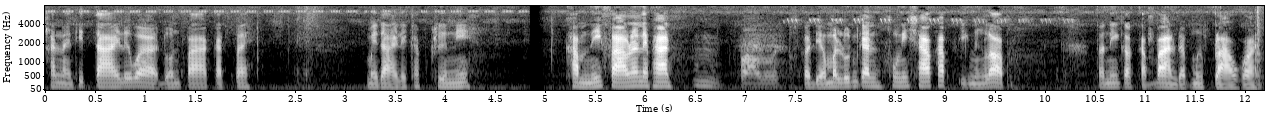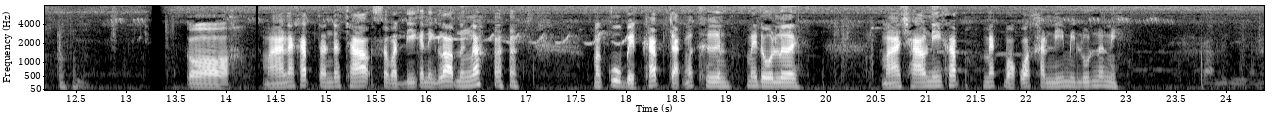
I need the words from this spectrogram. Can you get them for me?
คันไหนที่ตายหรือว่าโดนปลากัดไป ไม่ได้เลยครับ คืนนี้คำนี้ฟาวแล้วในพาน อืมฟาวเลย ก็เดี๋ยวมาลุ้นกันพรุ่งนี้เช้าครับ อีกหนึ่งรอบ ตอนนี้ก็กลับบ้านแบบมือเปล่าก่อน ก็มานะครับ ตอนเช้าๆสวัสดีกันอีกรอบหนึ่งนะมากู้เบ็ดครับ จากเมื่อคืนไม่โดนเลย มาเช้านี้ครับ แม็กบอกว่าคันนี้มีลุ้นนะนี่การไม่ดีทำไม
